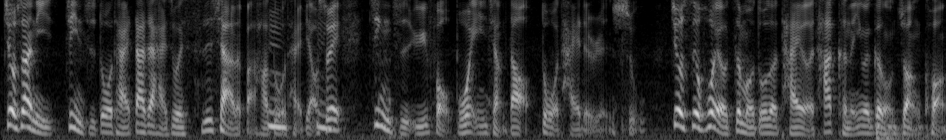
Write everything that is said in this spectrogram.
就算你禁止堕胎，大家还是会私下的把它堕胎掉。所以，禁止与否不会影响到堕胎的人数。就是会有这么多的胎儿，他可能因为各种状况，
